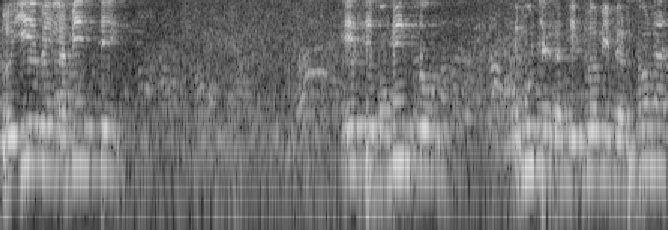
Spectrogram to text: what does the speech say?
lo lleve en la mente este momento de mucha gratitud a mi persona,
